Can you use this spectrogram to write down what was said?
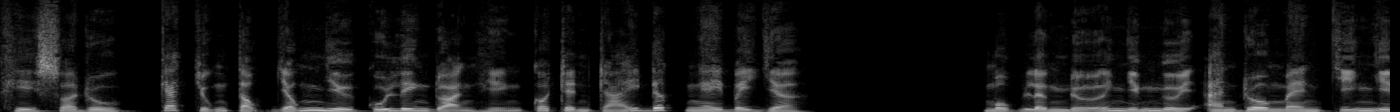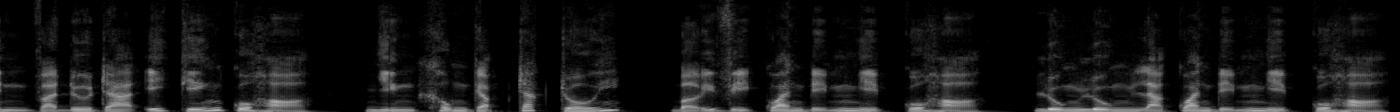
khi Soaru, các chủng tộc giống như của liên đoàn hiện có trên trái đất ngay bây giờ. Một lần nữa những người Andromen chỉ nhìn và đưa ra ý kiến của họ, nhưng không gặp rắc rối, bởi vì quan điểm nghiệp của họ luôn luôn là quan điểm nghiệp của họ.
